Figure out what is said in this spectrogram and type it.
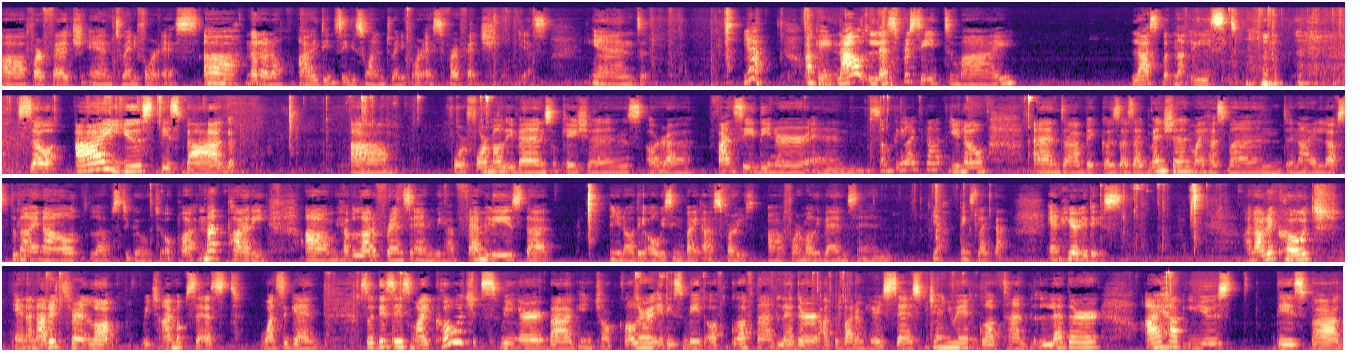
uh, farfetch and 24s uh no no no. I didn't see this one in 24s farfetch. Yes. And yeah. Okay now let's proceed to my last but not least. So I use this bag um, for formal events, occasions, or a fancy dinner and something like that, you know. And uh, because as I've mentioned, my husband and I loves to dine out, loves to go to a part, not party. Um, we have a lot of friends and we have families that, you know, they always invite us for uh, formal events and yeah, things like that. And here it is. Another coach and another turn lock which I'm obsessed. Once again so this is my coach swinger bag in chalk color it is made of glove tanned leather at the bottom here it says genuine glove tanned leather I have used this bag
